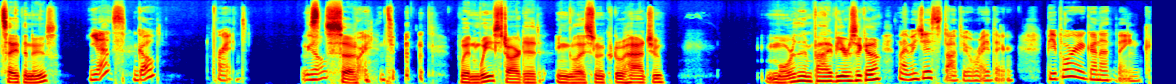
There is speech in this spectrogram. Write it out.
say the news? yes, go for it. Go So for it. when we started Inglês no Cru Rádio more than five years ago, Let me just stop you right there. People are gonna think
